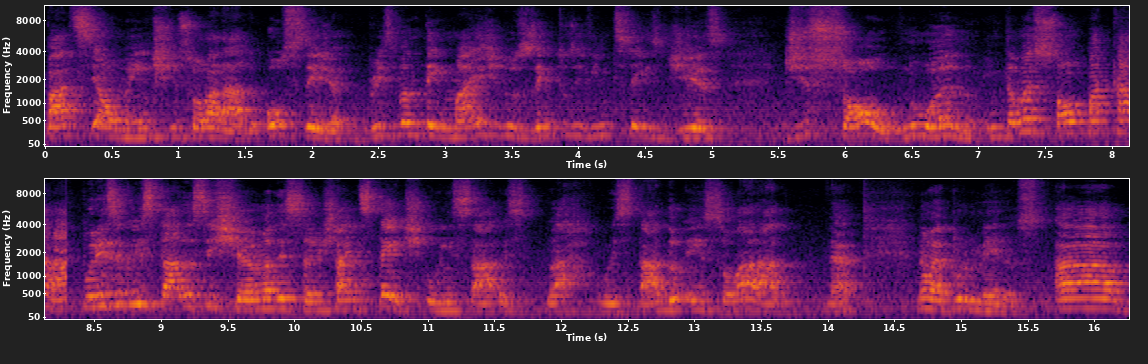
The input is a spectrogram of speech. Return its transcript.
parcialmente ensolarado. Ou seja, Brisbane tem mais de 226 dias de sol no ano. Então é sol pra caralho. Por isso que o estado se chama The Sunshine State, o, insa, ah, o estado ensolarado, né? Não é por menos. Uh,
